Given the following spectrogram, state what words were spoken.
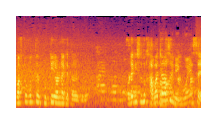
কষ্ট করতে ফুটি জলটা খেতে হবে পুরো ওটা কি শুধু খাবার জল আছে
